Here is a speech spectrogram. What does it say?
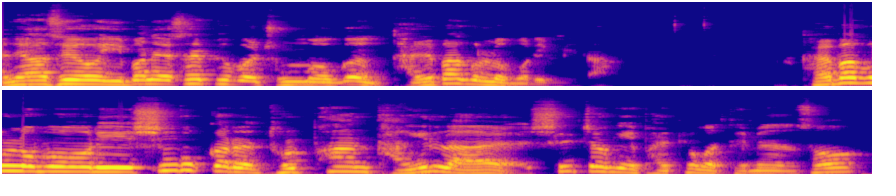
안녕하세요. 이번에 살펴볼 종목은 달바글로벌입니다. 달바글로벌이 신고가를 돌파한 당일날 실적이 발표가 되면서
